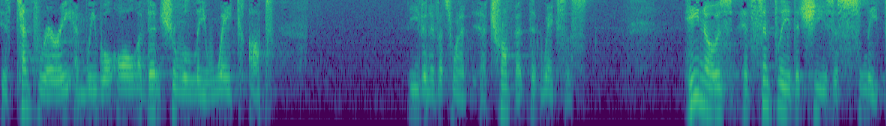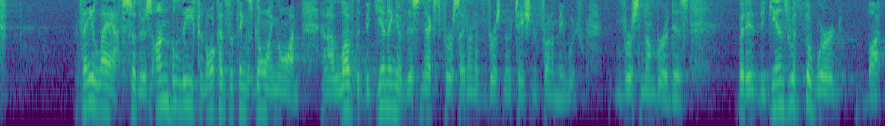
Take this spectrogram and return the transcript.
is temporary and we will all eventually wake up, even if it's when a, a trumpet that wakes us. He knows it's simply that she's asleep. They laugh, so there's unbelief and all kinds of things going on. And I love the beginning of this next verse. I don't have the verse notation in front of me, which verse number it is. But it begins with the word but.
